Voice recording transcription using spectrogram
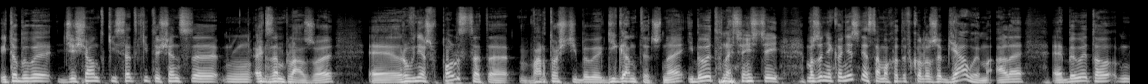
i to były dziesiątki, setki tysięcy mm, egzemplarzy. E, również w Polsce te wartości były gigantyczne i były to najczęściej, może niekoniecznie samochody w kolorze białym, ale e, były to mm,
